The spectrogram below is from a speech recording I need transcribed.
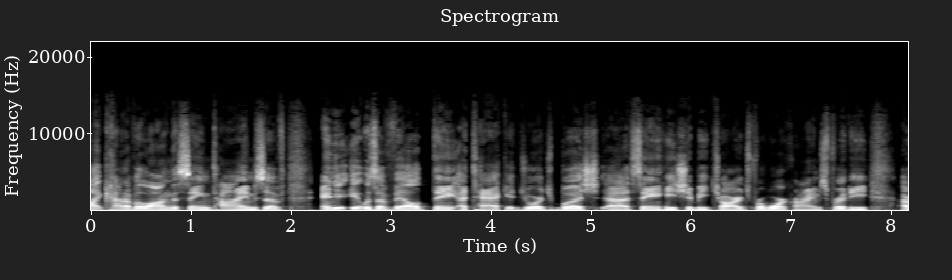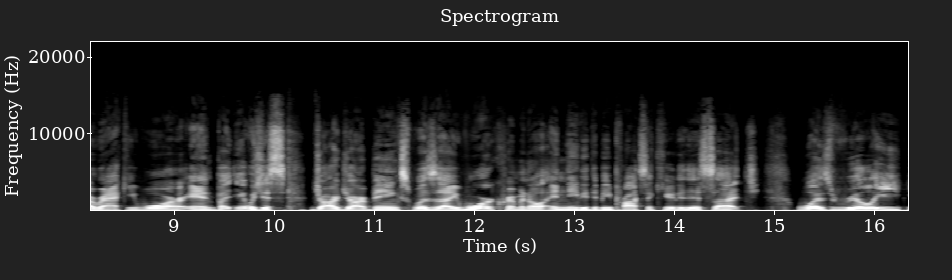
like kind of along the same times of, and it, it was a veiled thing attack at George Bush uh, saying he should be charged for war crimes for the Iraqi war, and but it was just Jar Jar Binks was a war criminal and needed to be prosecuted as such was really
